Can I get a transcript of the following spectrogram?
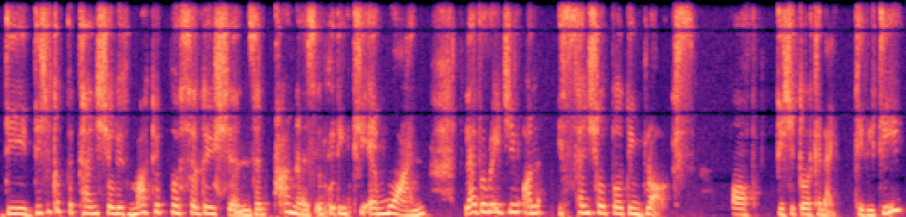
the digital potential with multiple solutions and partners, including TM1, leveraging on essential building blocks of digital connectivity,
